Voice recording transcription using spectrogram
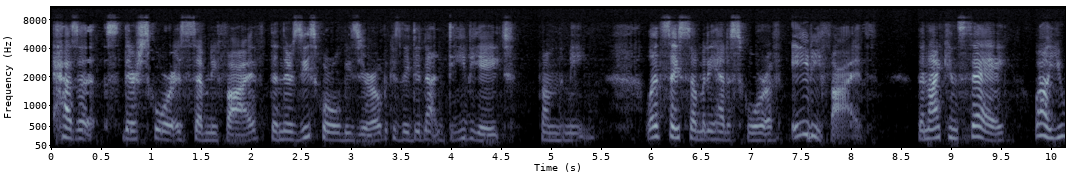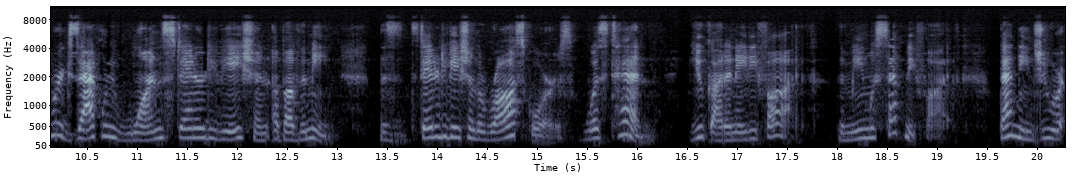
has a their score is 75, then their z-score will be zero because they did not deviate from the mean. Let's say somebody had a score of 85, then I can say, wow, you were exactly one standard deviation above the mean. The standard deviation of the raw scores was 10. You got an 85. The mean was 75. That means you were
